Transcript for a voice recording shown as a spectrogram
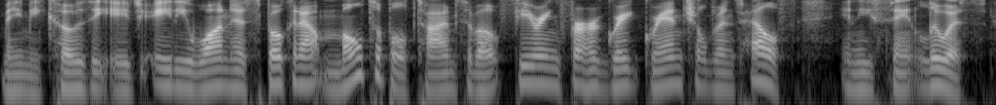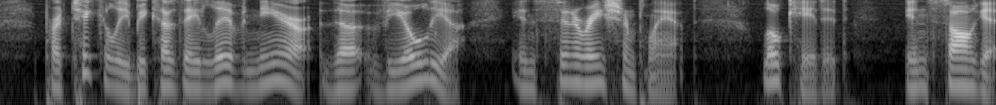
Mamie Cozy, age 81, has spoken out multiple times about fearing for her great grandchildren's health in East St. Louis, particularly because they live near the Veolia incineration plant located in Sauget.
